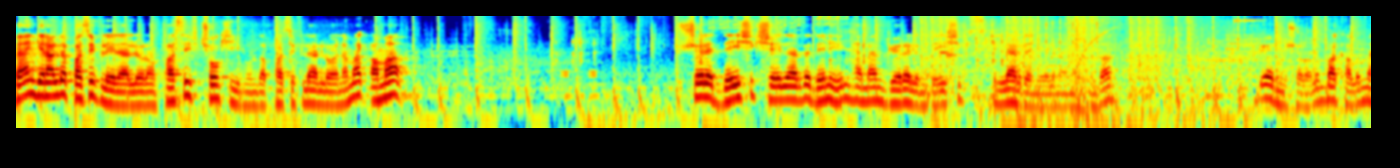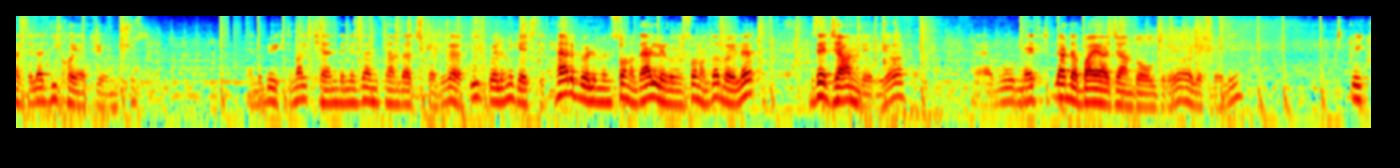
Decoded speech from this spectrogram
ben genelde pasifle ilerliyorum. Pasif çok iyi bunda pasiflerle oynamak ama Şöyle değişik şeylerde deneyeyim hemen görelim. Değişik skill'ler deneyelim en azından. Görmüş olalım. Bakalım mesela decoy atıyormuşuz. Yani büyük ihtimal kendimizden bir tane daha çıkaracağız. Evet ilk bölümü geçtik. Her bölümün sonunda, her level'ın sonunda böyle bize can veriyor. Ee, bu medkitler de bayağı can dolduruyor öyle söyleyeyim. İlk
